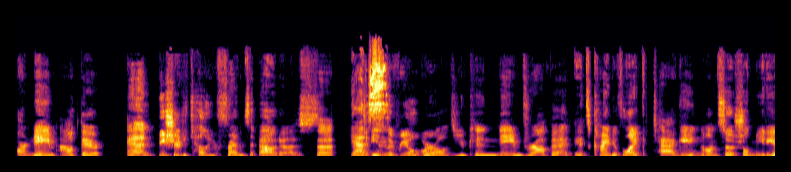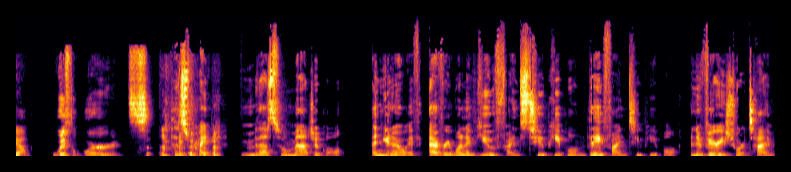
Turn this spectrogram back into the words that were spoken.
our name out there. And be sure to tell your friends about us. Uh, Yes. in the real world, you can name drop it. It's kind of like tagging on social media with words. That's right. That's so magical. And you know, if every one of you finds two people and they find two people in a very short time,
